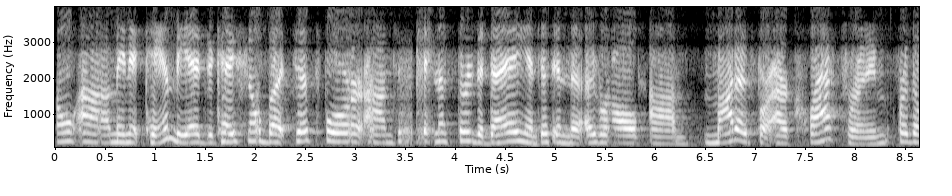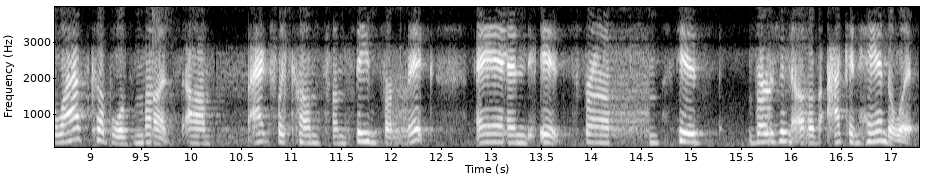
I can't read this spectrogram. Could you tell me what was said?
Uh, I mean, it can be educational, but just for um, just getting us through the day and just in the overall um, motto for our classroom for the last couple of months um, actually comes from Steve Furtick, and it's from his version of I can handle it.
